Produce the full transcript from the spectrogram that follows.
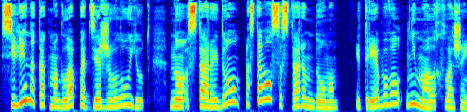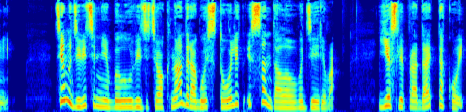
Селина как могла поддерживала уют, но старый дом оставался старым домом и требовал немалых вложений. Тем удивительнее было увидеть у окна дорогой столик из сандалового дерева. Если продать такой,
